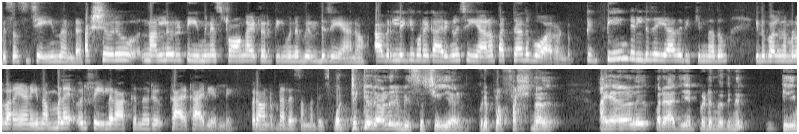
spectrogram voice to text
ബിസിനസ് ചെയ്യുന്നുണ്ട്. പക്ഷെ ഒരു നല്ലൊരു ടീമിനെ സ്ട്രോങ് ആയിട്ടുള്ള ഒരു ടീമിനെ ബിൽഡ് ചെയ്യാനോ അവരിലേക്ക് കുറെ കാര്യങ്ങൾ ചെയ്യാനോ പറ്റാതെ പോകാറുണ്ട് ടീം ബിൽഡ് ചെയ്യാതിരിക്കുന്നതും ഇതുപോലെ നമ്മൾ പറയുകയാണെങ്കിൽ നമ്മളെ ഒരു ഫെയിലർ ആക്കുന്ന ഒരു കാര്യമല്ലേ ഒരു ഓണ്ടർപ്രണറെ സംബന്ധിച്ച്. ഒറ്റയ്ക്ക് ഒരാൾ ഒരു ബിസിനസ് ചെയ്യുകയാണ് ഒരു പ്രൊഫഷണൽ അയാൾ പരാജയപ്പെടുന്നതിന് ടീം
